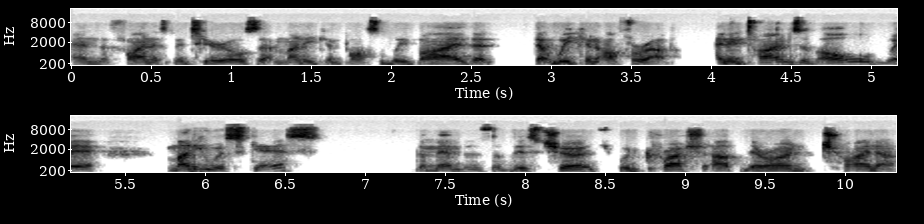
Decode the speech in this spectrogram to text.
and the finest materials that money can possibly buy that that we can offer up. And in times of old where money was scarce, the members of this church would crush up their own china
